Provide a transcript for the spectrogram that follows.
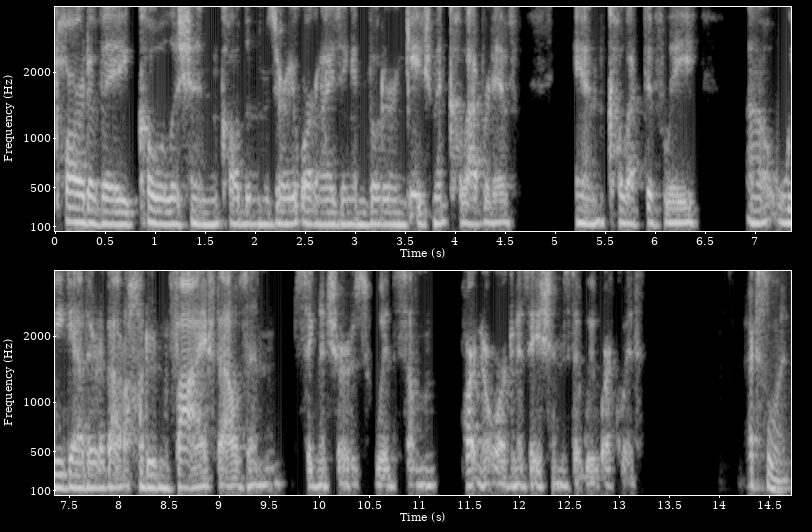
part of a coalition called the Missouri Organizing and Voter Engagement Collaborative. And collectively, uh, we gathered about 105,000 signatures with some partner organizations that we work with. Excellent.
